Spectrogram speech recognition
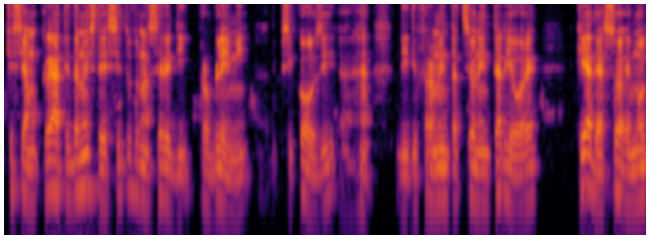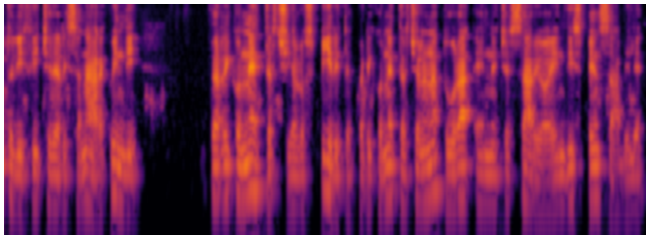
ci siamo creati da noi stessi tutta una serie di problemi, di psicosi, eh, di, di frammentazione interiore che adesso è molto difficile risanare. Quindi per riconnetterci allo spirito e per riconnetterci alla natura è necessario, è indispensabile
